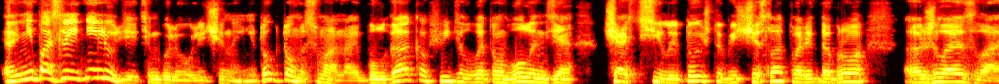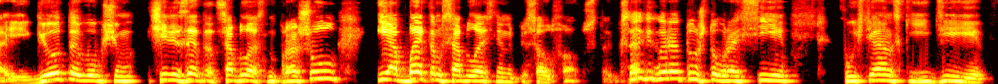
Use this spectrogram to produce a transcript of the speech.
Э, не последние люди этим были увлечены. Не только Томас Манн, а и Булгаков видел в этом Воланде часть силы той, что без числа творит добро, э, желая зла. И Гёте, в общем, через этот соблазн прошел и об этом соблазне написал Фауста. Кстати говоря, то, что в России фаустианские идеи –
